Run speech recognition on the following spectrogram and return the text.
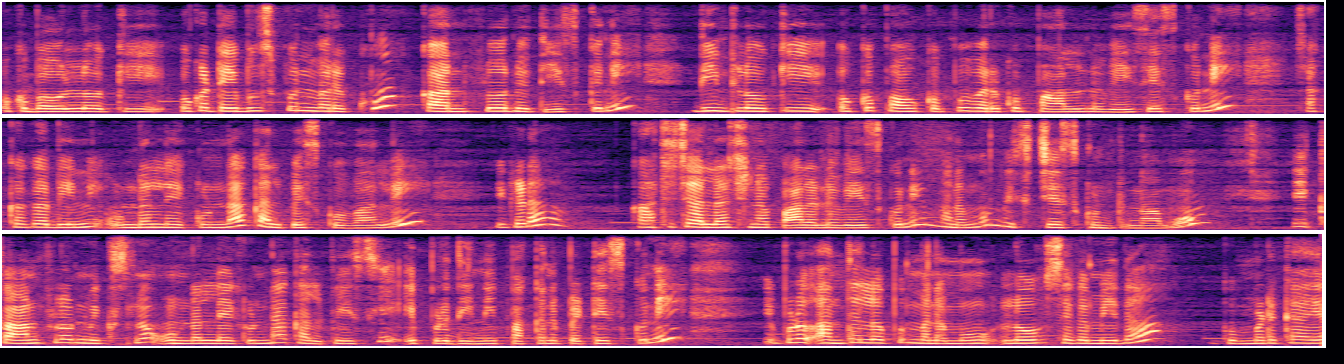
ఒక బౌల్లోకి ఒక టేబుల్ స్పూన్ వరకు కార్న్ఫ్లోర్ని తీసుకుని దీంట్లోకి ఒక పావు కప్పు వరకు పాలను వేసేసుకుని చక్కగా దీన్ని ఉండలేకుండా కలిపేసుకోవాలి. ఇక్కడ కాచి చల్లార్చిన పాలను వేసుకుని మనము మిక్స్ చేసుకుంటున్నాము. ఈ కార్న్ఫ్లోర్ మిక్స్ను ఉండలేకుండా కలిపేసి ఇప్పుడు దీన్ని పక్కన పెట్టేసుకుని ఇప్పుడు అంతలోపు మనము లో సెగ మీద గుమ్మడికాయ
